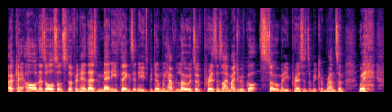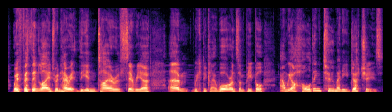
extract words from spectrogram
okay. Oh, and there's all sorts of stuff in here. There's many things that need to be done. We have loads of prisoners. I imagine we've got so many prisoners that we can ransom. We're we're fifth in line to inherit the entire of Syria. Um, we can declare war on some people, and we are holding too many duchies.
